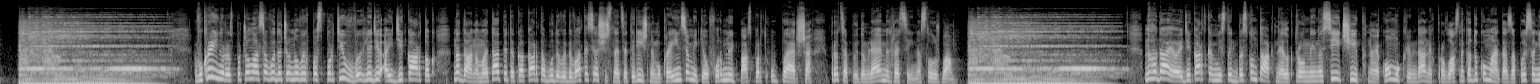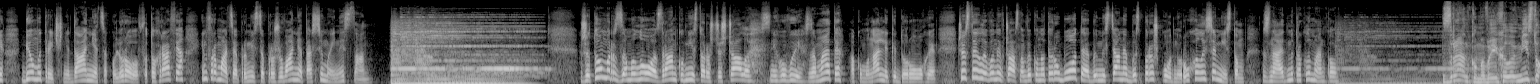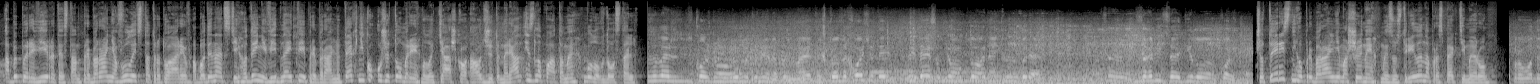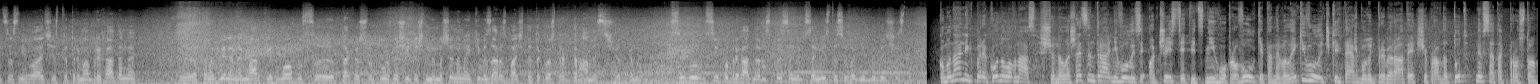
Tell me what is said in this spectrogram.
В Україні розпочалася видача нових паспортів у вигляді id карток На даному етапі така карта буде видаватися 16-річним українцям, які оформлюють паспорт уперше. Про це повідомляє міграційна служба. Нагадаю, id картка містить безконтактний електронний носій, чіп, на якому, крім даних про власника документа, записані біометричні дані. Це кольорова фотографія, інформація про місце проживання та сімейний стан. Житомир замило Зранку місто розчищало снігові замети, а комунальники дороги. Чи встигли вони вчасно виконати роботи, аби містяни безперешкодно рухалися містом? Знає Дмитро Клименко. Зранку ми виїхали в місто, аби перевірити стан прибирання вулиць та тротуарів. Об 11 годині віднайти прибиральну техніку у Житомирі було тяжко. А от житомирян із лопатами було вдосталь. Залежить від кожного громадянина, розумієте? Хто захоче, той прийде, щоб в нього було гарненько бере. Взагалі це діло кожного. Чотири снігоприбиральні машини ми зустріли на проспекті Миру. Проводиться снігова чистка трьома бригадами, автомобілями марки Глобус, е, також плужно-щіточними машинами, які ви зараз бачите, також тракторами з щітками. Всі, всі побригадно розписані, все місто сьогодні буде чисте. Комунальник переконував нас, що не лише центральні вулиці очистять від снігу, провулки та невеликі вулички теж будуть прибирати. Щоправда, тут не все так просто.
